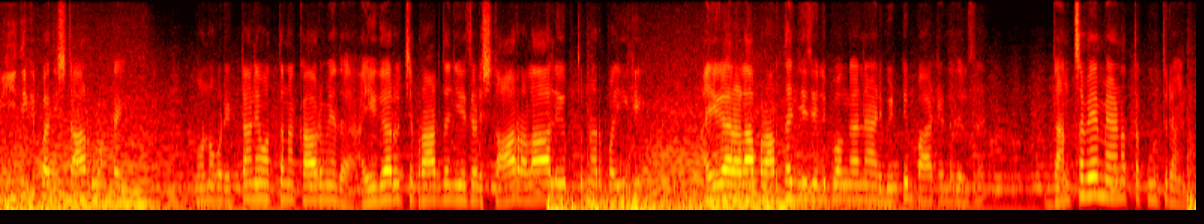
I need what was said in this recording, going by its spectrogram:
వీధికి పది స్టార్లు ఉంటాయి. మొన్న ఒకటి ఇట్టానే వస్తున్న కారు మీద. అయ్యగారు వచ్చి ప్రార్థన చేశాడు. స్టార్ అలా లేపుతున్నారు పైకి. అయ్యగారు అలా ప్రార్థన చేసి వెళ్ళిపోగానే ఆడి పెట్టి పాట ఏంటో తెలుసా? దంచవే మేనత్త కూతురా అండి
